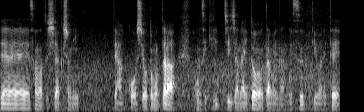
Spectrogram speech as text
でその後市役所に行って発行しようと思ったら本籍地じゃないとダメなんですって言われて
